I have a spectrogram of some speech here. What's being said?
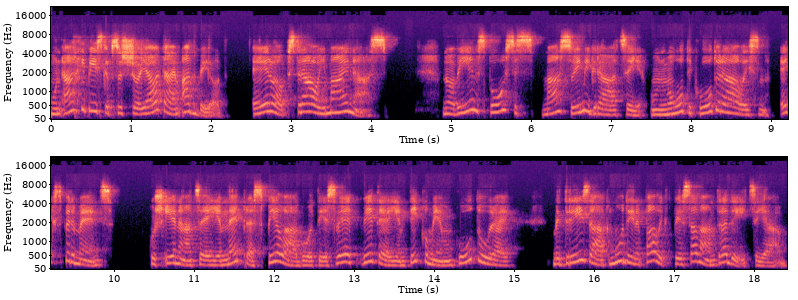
Un arhipīskaps uz šo jautājumu atbild: Eiropa strauji mainās. No vienas puses, masu imigrācija un multikulturālisma eksperiments kurš ienācējiem neprasa pielāgoties vietējiem likumiem un kultūrai, bet drīzāk mudina palikt pie savām tradīcijām.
